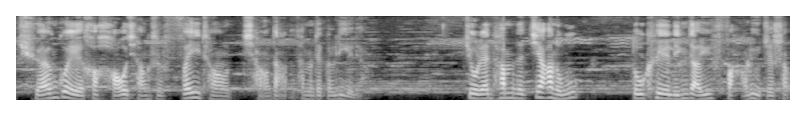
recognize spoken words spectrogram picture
权贵和豪强是非常强大的，他们这个力量，就连他们的家奴都可以凌驾于法律之上。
